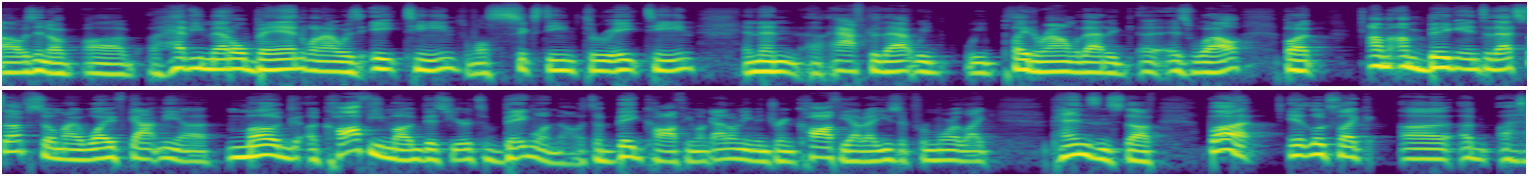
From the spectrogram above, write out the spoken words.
Uh, I was in a, a, heavy metal band when I was 18, well 16 through 18, and then uh, after that we we played around with that uh, as well. But I'm, I'm big into that stuff. So my wife got me a mug, a coffee mug this year. It's a big one though. It's a big coffee mug. I don't even drink coffee out. I use it for more like pens and stuff. But it looks like a, a,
